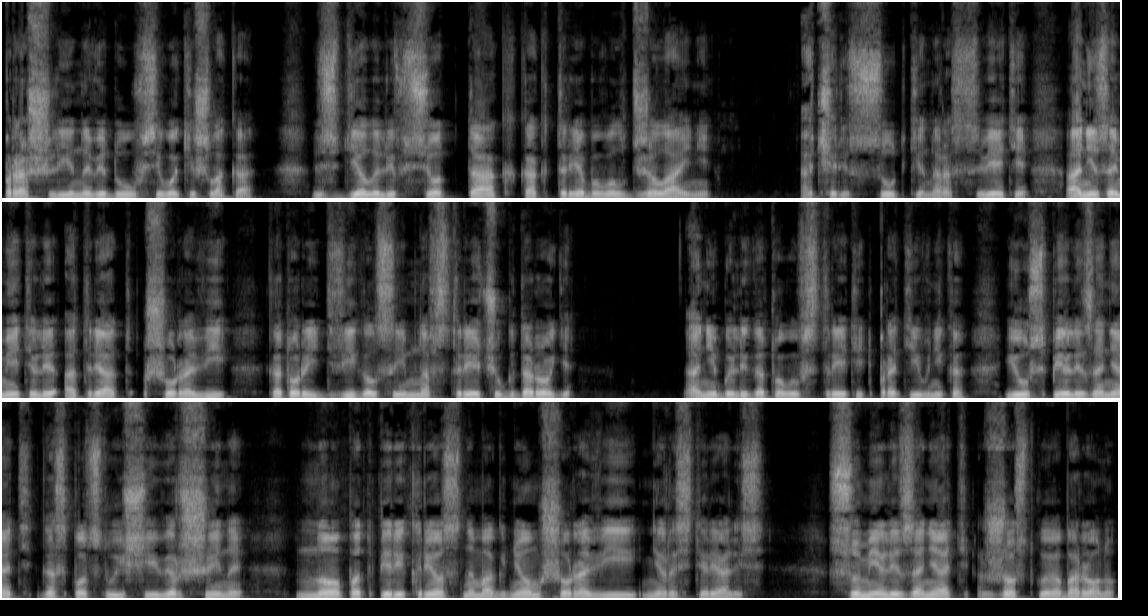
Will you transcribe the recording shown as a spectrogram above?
прошли на виду всего кишлака, сделали все так, как требовал Джелайни, а через сутки на рассвете они заметили отряд Шурави, который двигался им навстречу к дороге. Они были готовы встретить противника и успели занять господствующие вершины, но под перекрестным огнем шурави не растерялись, сумели занять жесткую оборону.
